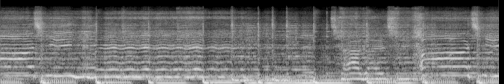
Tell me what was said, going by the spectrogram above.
아침에 자갈치 아침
